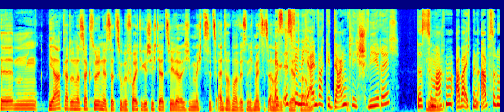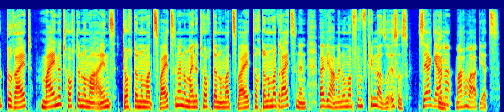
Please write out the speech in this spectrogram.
Ähm, ja, Katrin, was sagst du denn jetzt dazu, bevor ich die Geschichte erzähle? Ich möchte es jetzt einfach mal wissen. Ich möchte es jetzt einmal Es geklärt ist für mich haben. einfach gedanklich schwierig, das Mhm. zu machen, aber ich bin absolut bereit, meine Tochter Nummer eins, Tochter Nummer zwei zu nennen und meine Tochter Nummer zwei, Tochter Nummer drei zu nennen, weil wir haben ja nur mal fünf Kinder, so ist es. Sehr gerne, machen wir ab jetzt.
